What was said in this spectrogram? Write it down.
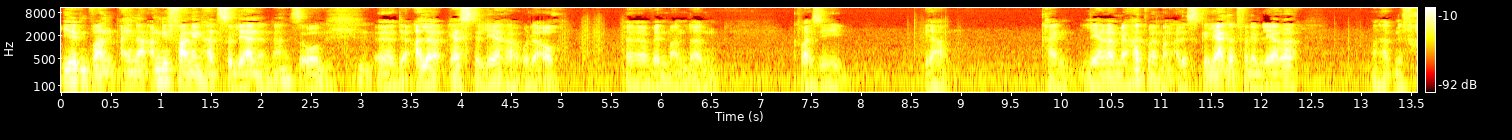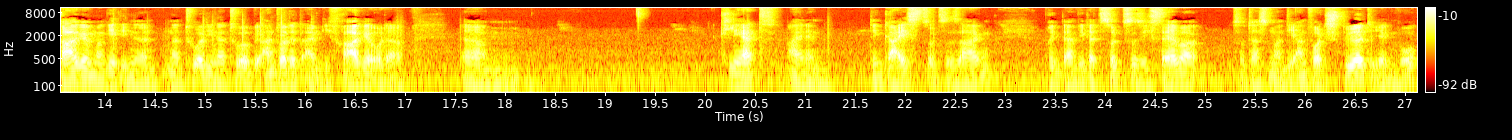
irgendwann einer angefangen hat zu lernen. Ne? So Mhm. äh, der allererste Lehrer oder auch äh, wenn man dann quasi ja keinen Lehrer mehr hat, weil man alles gelernt hat von dem Lehrer. Man hat eine Frage, man geht in die Natur, die Natur beantwortet einem die Frage oder ähm, klärt einem den Geist sozusagen, bringt einen wieder zurück zu sich selber, sodass man die Antwort spürt irgendwo.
